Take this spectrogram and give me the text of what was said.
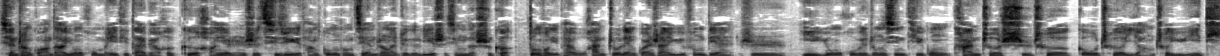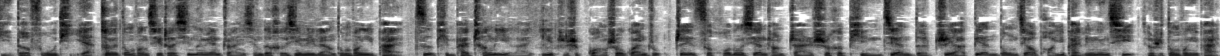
现场广大用户、媒体代表和各行业人士齐聚一堂，共同见证了这个历史性的时刻。东风一派武汉卓联关山裕丰店是以用户为中心，提供看车、试车、购车、养车于一体的服务体验。作为东风汽车新能源转型的核心力量，东风一派自品牌成立以来一直是广受关注。这次活动现场展示和品鉴的智雅电动轿跑一派零零七，就是东风一派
